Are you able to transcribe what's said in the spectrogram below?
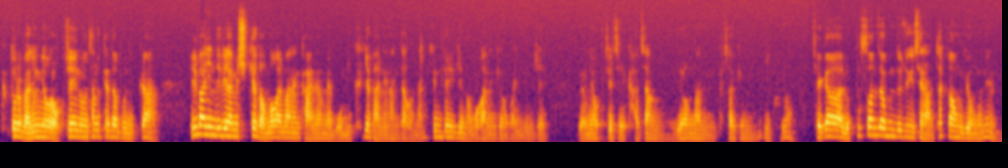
극도로 면역력을 억제해 놓은 상태다 보니까 일반인들이라면 쉽게 넘어갈 만한 감염에 몸이 크게 반응한다거나 힘들게 넘어가는 경우가 있는 게 면역제제의 가장 위험한 부작용이고요. 제가 루푸스 환자분들 중에 제일 안타까운 경우는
